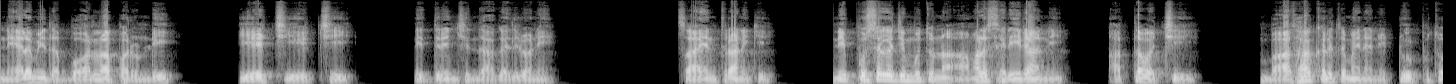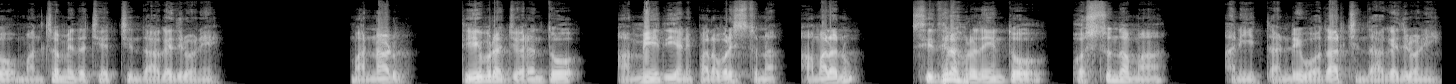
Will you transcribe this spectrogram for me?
నేలమీద బోర్లా పరుండి ఏడ్చి ఏడ్చి నిద్రించింది ఆ గదిలోనే. సాయంత్రానికి నిప్పుసగ జిమ్ముతున్న అమల శరీరాన్ని అత్త వచ్చి బాధాకలితమైన నిట్టూర్పుతో మంచం మీద చేర్చిందాగదిలోనే మర్నాడు తీవ్ర జ్వరంతో అమ్మేది అని పలవరిస్తున్న అమలను శిథిల హృదయంతో వస్తుందమ్మా అని తండ్రి ఓదార్చింది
